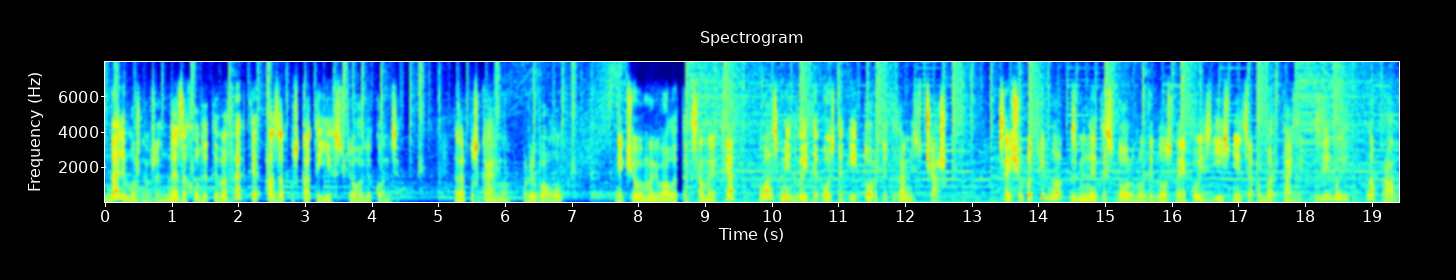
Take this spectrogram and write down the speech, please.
Далі можна вже не заходити в ефекти, а запускати їх з цього віконця. Запускаємо Revolve. Якщо ви малювали так само, як я, у вас міг вийти ось такий тортик замість чашки. Все, що потрібно, змінити сторону, відносно якої здійснюється обертання з лівої на праву.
